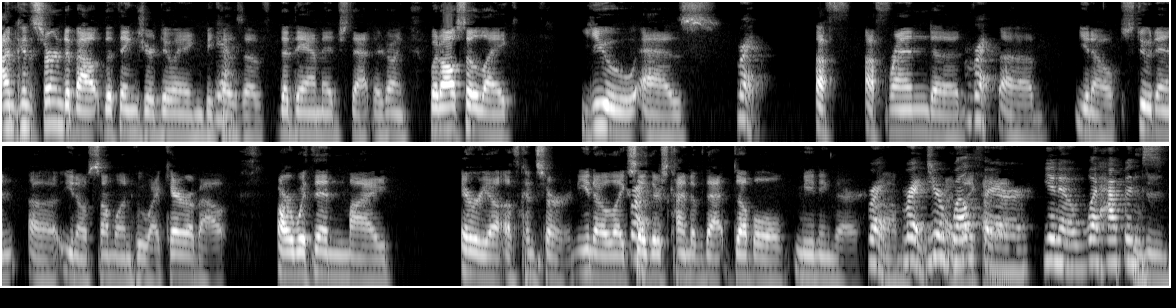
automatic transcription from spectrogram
I'm concerned about the things you're doing because of the damage that they're doing, but also like you as right, a, f- a friend, a, right, uh, you know, student, uh, you know, someone who I care about, are within my area of concern. You know, like so. There's kind of that double meaning there. right, Um, right. Your I like how that- welfare, you know, what happens, Mhm.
